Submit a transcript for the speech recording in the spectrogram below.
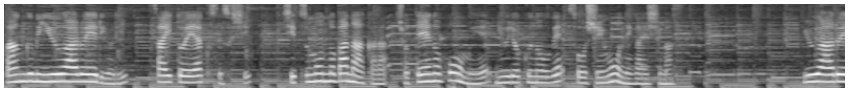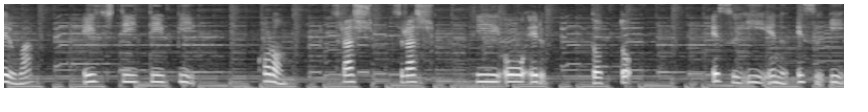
番組 URL よりサイトへアクセスし、質問のバナーから所定のフォームへ入力の上送信をお願いします。URL は http://tol.sense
